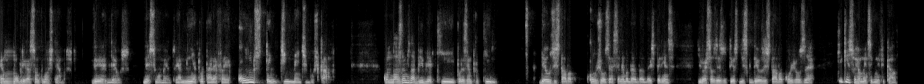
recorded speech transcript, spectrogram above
é uma obrigação que nós temos, ver Deus nesse momento. E a minha, a tua tarefa é constantemente buscá-lo. Quando nós vemos na Bíblia que, por exemplo, que Deus estava com José, você lembra da, da, da experiência? Diversas vezes o texto diz que Deus estava com José. O que, que isso realmente significava?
